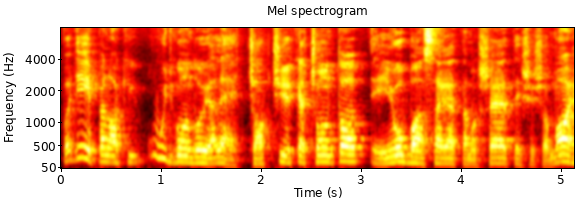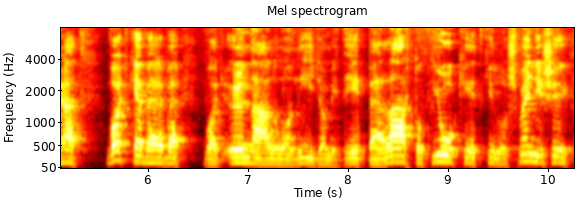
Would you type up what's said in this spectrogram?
vagy éppen aki úgy gondolja, lehet csak csirkecsonttal, én jobban szeretem a sertés és a marhát, vagy keverve, vagy önállóan így, amit éppen látok, jó két kilós mennyiség,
